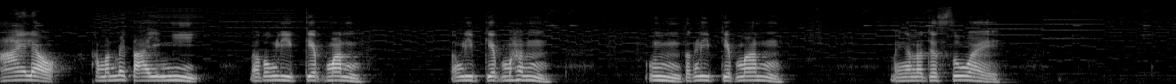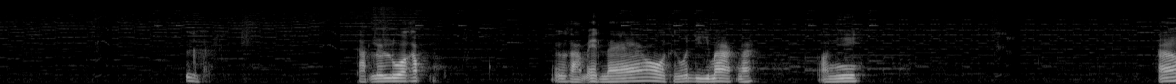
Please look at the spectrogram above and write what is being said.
หายแล้ว ถ้ามันไม่ตายอย่างงี้ เราต้องรีบเก็บมัน ต้องรีบเก็บมัน อืม ต้องรีบเก็บมัน ไม่งั้นเราจะซวยอื้อกัดรัวๆครับเออสามเอ็ดแล้ว ถือว่าดีมากนะ ตอนนี้ เอา้า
